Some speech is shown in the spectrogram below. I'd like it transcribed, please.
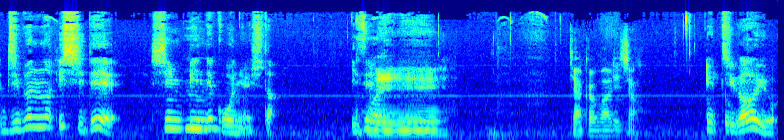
自分の意思で新品で購入した、以前。怖いねへえ逆張りじゃん。え違うよ。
